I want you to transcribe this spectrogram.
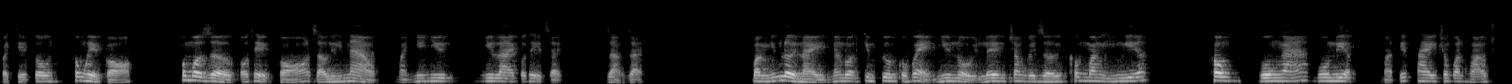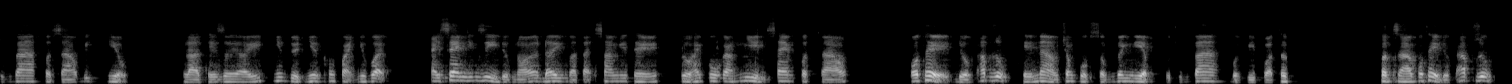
bạch Thế Tôn, không hề có, không bao giờ có thể có giáo lý nào mà Như Như Như Lai có thể dạy, giảng dạy. Bằng những lời này, năng đoạn kim cương có vẻ như nổi lên trong cái giới không mang ý nghĩa, không, vô ngã, vô niệm mà tiếp thay trong văn hóa của chúng ta Phật giáo bị hiểu là thế giới ấy, nhưng tuyệt nhiên không phải như vậy. Hãy xem những gì được nói ở đây và tại sao như thế, rồi hãy cố gắng nhìn xem Phật giáo có thể được áp dụng thế nào trong cuộc sống doanh nghiệp của chúng ta bởi vì quả thực Phật giáo có thể được áp dụng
